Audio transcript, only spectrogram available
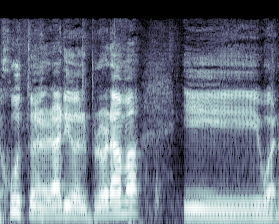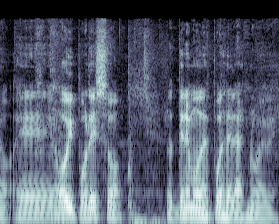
justo en el horario del programa. Y bueno, hoy por eso lo tenemos después de las 9.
